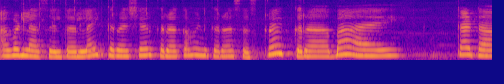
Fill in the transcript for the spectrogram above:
आवडला असेल तर लाईक करा शेअर करा कमेंट करा सबस्क्राईब करा. बाय टाटा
